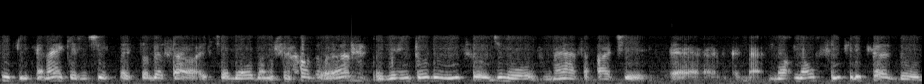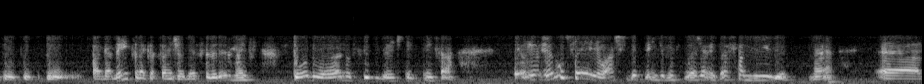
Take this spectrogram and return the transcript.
cíclica, né? Que a gente faz toda essa esse odoba no final do ano, vem tudo isso de novo, né? Essa parte é, não, não, cíclica do, do, do, do, pagamento, né? Que é só em janeiro e fevereiro, mas todo ano a gente tem que pensar. Eu, eu não sei, eu acho que depende muito do planejamento da família, né? É,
